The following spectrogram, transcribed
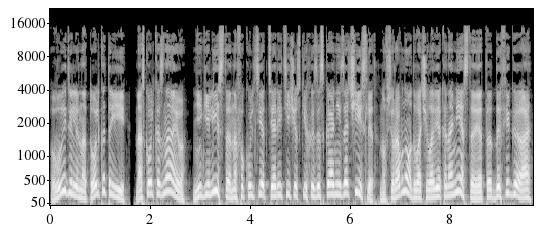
выделено только три. Насколько знаю, нигилиста на факультет теоретических изысканий зачислят, но все равно два человека на место – это дофига.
